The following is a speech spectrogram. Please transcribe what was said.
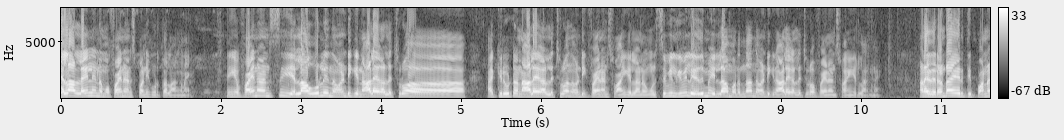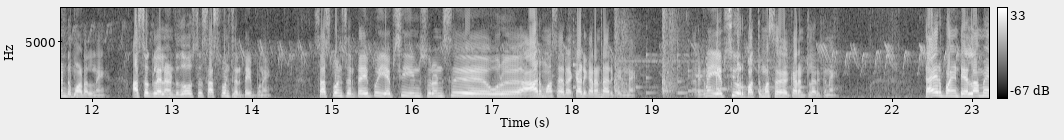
எல்லா லைன்லையும் நம்ம ஃபைனான்ஸ் பண்ணி கொடுத்துர்லாங்கண்ணே. நீங்கள் ஃபைனான்ஸு எல்லா ஊர்லேயும் இந்த வண்டிக்கு நாலே கால் லட்ச ரூபா அக்யூரேட்டாக நாலே கால் லட்ச ரூபா அந்த வண்டிக்கு ஃபைனான்ஸ் வாங்கிடலாண்ணே உங்களுக்கு சிவில் கிவில் எதுவுமே இல்லாமல் இருந்தால் அந்த வண்டிக்கு நாலே கால் லட்ச ரூபா ஃபைனான்ஸ் வாங்கிடலாங்கண்ணே ஆனால் இது ரெண்டாயிரத்தி பன்னெண்டு மாடல்ண்ணே. அசோக் லேலாண்டு தோஸ்து சஸ்பென்சர் டைப்புண்ணே சஸ்பென்சர் டைப்பு எஃப்சி இன்சூரன்ஸு ஒரு ஆறு மாதம் ரெக்கார்டு கரண்டாக இருக்குங்கண்ணே. இருக்குண்ணே எஃப்சி ஒரு பத்து மாதம் கரண்ட்டில் இருக்குண்ணே. டயர் பாயிண்ட் எல்லாமே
